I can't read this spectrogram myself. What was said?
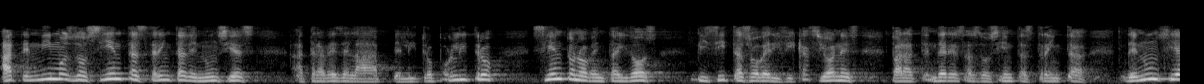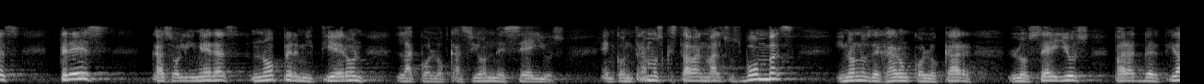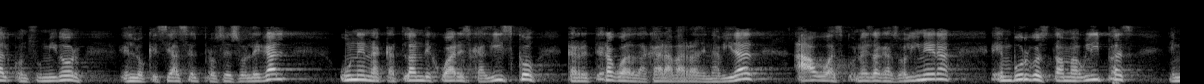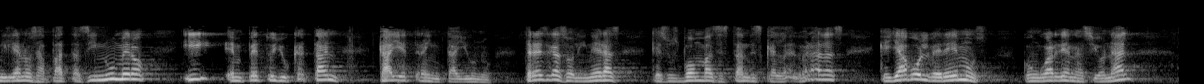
Atendimos 230 denuncias a través de la app de litro por litro, 192 visitas o verificaciones para atender esas 230 denuncias, tres gasolineras no permitieron la colocación de sellos. Encontramos que estaban mal sus bombas y no nos dejaron colocar los sellos para advertir al consumidor en lo que se hace el proceso legal. Una en Acatlán de Juárez, Jalisco, carretera Guadalajara, Barra de Navidad, aguas con esa gasolinera. En Burgos, Tamaulipas, Emiliano Zapata sin número. Y en Peto, Yucatán, calle 31. Tres gasolineras que sus bombas están descalabradas, que ya volveremos con Guardia Nacional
